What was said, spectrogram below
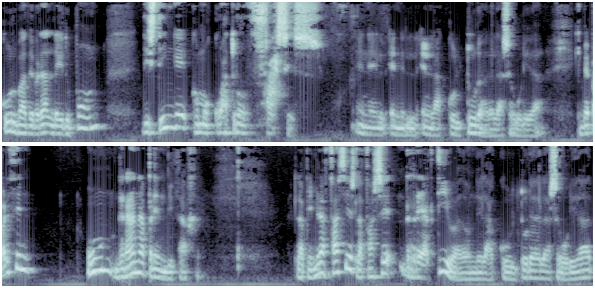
curva de Bradley Dupont, distingue como cuatro fases en, la cultura de la seguridad, que me parecen un gran aprendizaje. La primera fase es la fase reactiva, donde la cultura de la seguridad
